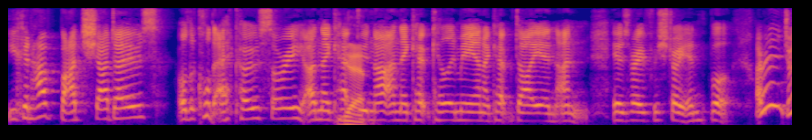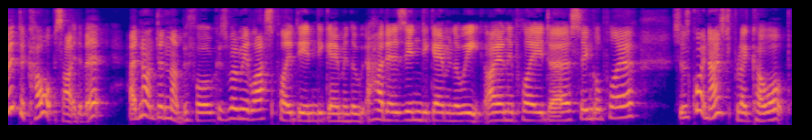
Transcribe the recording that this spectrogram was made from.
you can have bad shadows, or they're called echoes, sorry, and they kept Yeah. doing that, and they kept killing me, and I kept dying, and it was very frustrating. But I really enjoyed the co-op side of it. I'd not done that before because when we last played the indie game of the had it as indie game of the week, I only played uh, single player. So it's quite nice to play co-op.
